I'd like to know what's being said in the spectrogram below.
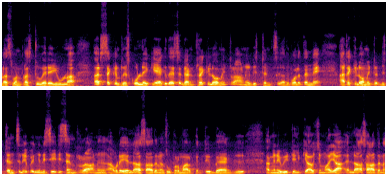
പ്ലസ് വൺ പ്ലസ് ടു വരെയുള്ള ഹയർ സെക്കൻഡറി സ്കൂളിലേക്ക് ഏകദേശം രണ്ടര കിലോമീറ്റർ ആണ് ഡിസ്റ്റൻസ്. അതുപോലെ തന്നെ അര കിലോമീറ്റർ ഡിസ്റ്റൻസിൽ വെങ്ങണിശ്ശേരി സെന്ററാണ് അവിടെ എല്ലാ സാധനവും സൂപ്പർ മാർക്കറ്റ് ബാങ്ക് അങ്ങനെ വീട്ടിലേക്ക് ആവശ്യമായ എല്ലാ സാധന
